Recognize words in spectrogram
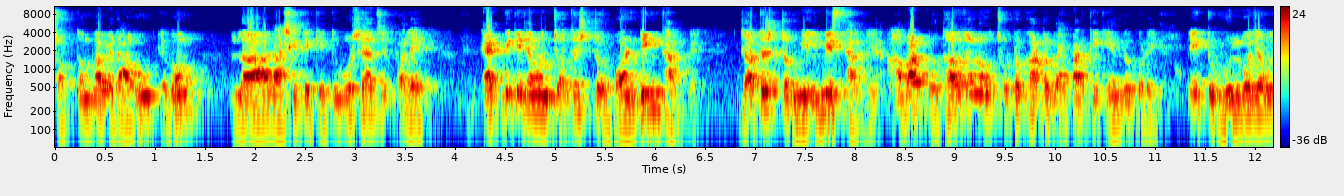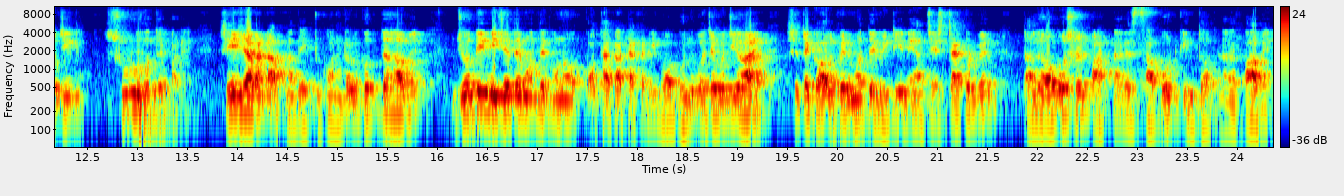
সপ্তমভাবে রাহু এবং রাশিতে কেতু বসে আছে, ফলে একদিকে যেমন যথেষ্ট বন্ডিং থাকবে, যথেষ্ট মিলমিশ থাকবে, আবার কোথাও যেন ছোটোখাটো ব্যাপারকে কেন্দ্র করে একটু ভুল বোঝাবুঝির শুরু হতে পারে। সেই জায়গাটা আপনাদের একটু কন্ট্রোল করতে হবে। যদি নিজেদের মধ্যে কোনো কথা কাটাকাটি বা ভুল বোঝাবুঝি হয়, সেটাকে অল্পের মধ্যে মিটিয়ে নেওয়ার চেষ্টা করবেন, তাহলে অবশ্যই পার্টনারের সাপোর্ট কিন্তু আপনারা পাবেন।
